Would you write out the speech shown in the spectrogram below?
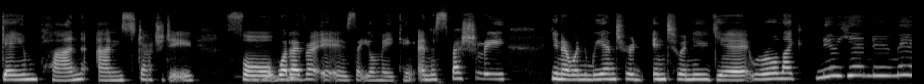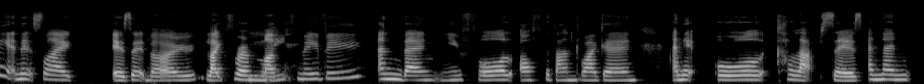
game plan and strategy for Mhm. whatever it is that you're making. And especially, you know, when we enter into a new year, we're all like, new year, new me. And it's like, is it though? Like for a month, maybe. And then you fall off the bandwagon and it all collapses. And then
